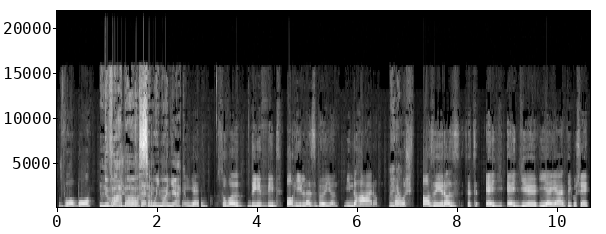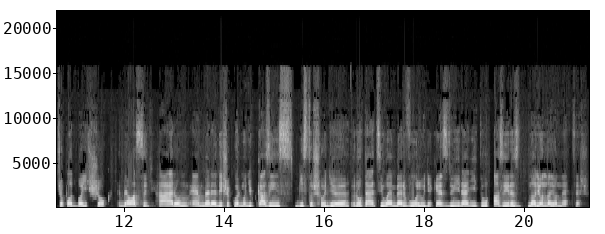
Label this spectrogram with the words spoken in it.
Nvaba. Nvaba, azt hiszem úgy mondják. Igen. Szóval David Achillesből jön, mind a három. Igen. Na most azért az, tehát egy, egy ilyen játékos egy csapatban is sok, de az, hogy három embered, és akkor mondjuk Cousins biztos, hogy rotáció ember, vol ugye kezdőirányító, azért ez nagyon-nagyon necces.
